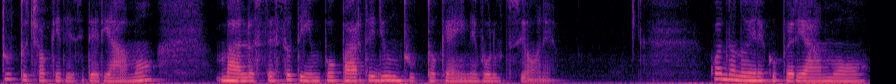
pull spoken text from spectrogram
tutto ciò che desideriamo, ma allo stesso tempo parte di un tutto che è in evoluzione. Quando noi recuperiamo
